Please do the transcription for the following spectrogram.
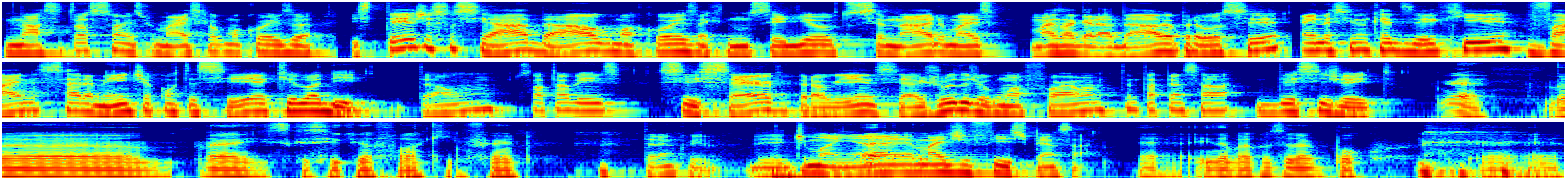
nas situações, por mais que alguma coisa esteja associada a alguma coisa que não seria o cenário mais, mais agradável para você, ainda assim não quer dizer que vai necessariamente acontecer aquilo ali. Então, só talvez se serve para alguém, se ajuda de alguma forma, tentar pensar desse jeito. É. Uh, é, esqueci que eu ia falar aqui, inferno. Tranquilo. De manhã é, é, mais difícil de pensar. É, ainda vai considerar um pouco. é,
